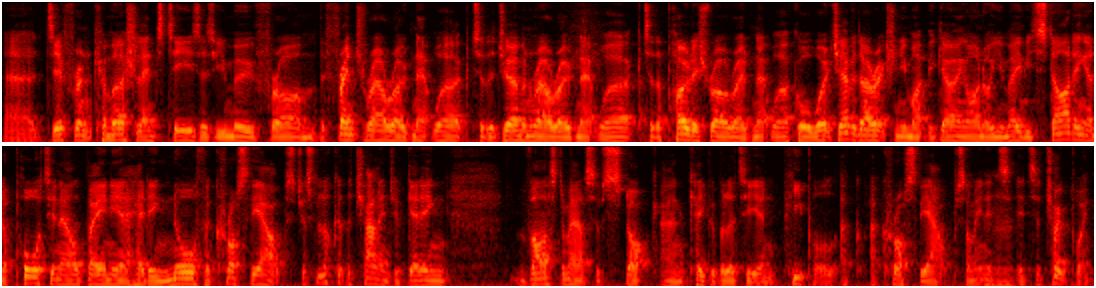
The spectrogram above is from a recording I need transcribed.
uh, different commercial entities as you move from the French railroad network to the German railroad network to the Polish railroad network, or whichever direction you might be going on, or you may be starting at a port in Albania heading north across the Alps. Just look at the challenge of getting vast amounts of stock and capability and people ac- across the Alps. I mean, mm-hmm. it's it's a choke point.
